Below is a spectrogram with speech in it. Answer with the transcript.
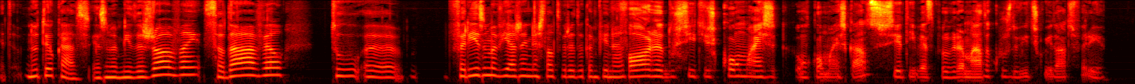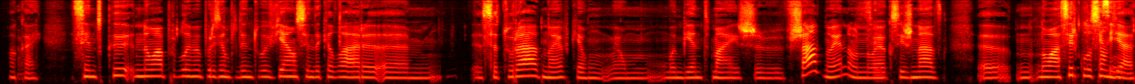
Então, no teu caso, és uma miúda jovem, saudável, tu eh, farias uma viagem nesta altura do campeonato? Fora dos sítios com mais, com, mais casos, se a tivesse programada com os devidos cuidados, faria. Ok. Sendo que não há problema, por exemplo, dentro do avião, sendo aquele ar hum, saturado, não é? Porque é um, é um ambiente mais eh, fechado, não é? Não, não é oxigenado, eh, não há circulação Assim, de ar.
